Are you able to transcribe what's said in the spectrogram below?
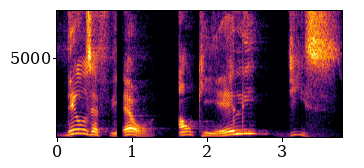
Deus é fiel ao que ele diz.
